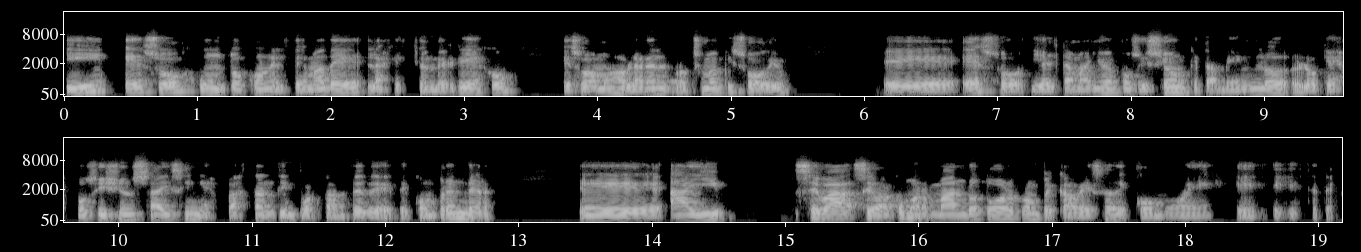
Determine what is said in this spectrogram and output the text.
y eso junto con el tema de la gestión de riesgo, eso vamos a hablar en el próximo episodio, eh, eso y el tamaño de posición, que también lo, lo, que es position sizing es bastante importante de, de comprender, eh, ahí se va, se va como armando todo el rompecabezas de cómo es, es, este tema.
